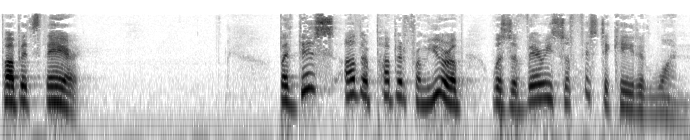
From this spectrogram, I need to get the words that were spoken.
puppets there. But this other puppet from Europe was a very sophisticated one.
